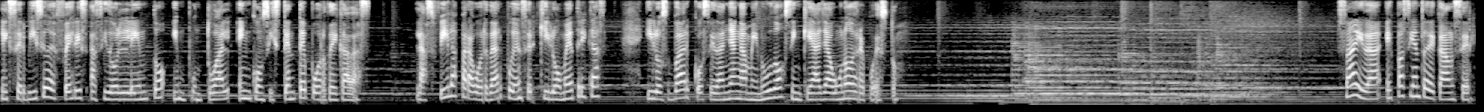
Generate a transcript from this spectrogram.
El servicio de ferries ha sido lento, impuntual e inconsistente por décadas. Las filas para abordar pueden ser kilométricas y los barcos se dañan a menudo sin que haya uno de repuesto. Zaida es paciente de cáncer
